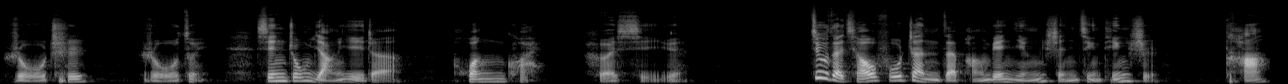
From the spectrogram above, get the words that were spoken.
如痴如醉，心中洋溢着欢快和喜悦。就在樵夫站在旁边凝神静听时，他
